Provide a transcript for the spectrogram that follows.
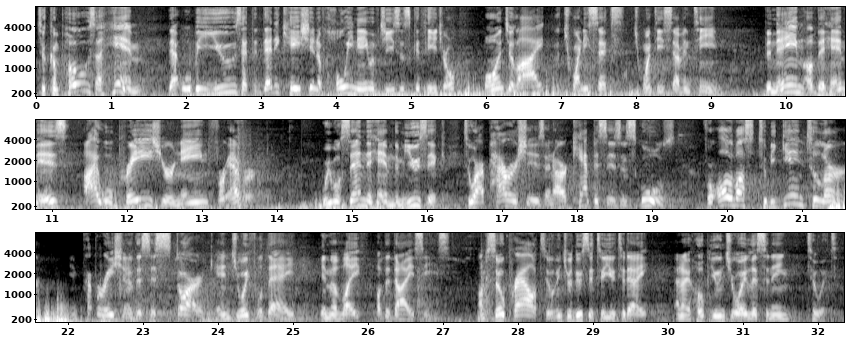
to compose a hymn that will be used at the dedication of Holy Name of Jesus Cathedral on July the 26th, 2017. The name of the hymn is I Will Praise Your Name Forever. We will send the hymn, the music, to our parishes and our campuses and schools for all of us to begin to learn in preparation of this historic and joyful day in the life of the diocese. I'm so proud to introduce it to you today, and I hope you enjoy listening to it.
